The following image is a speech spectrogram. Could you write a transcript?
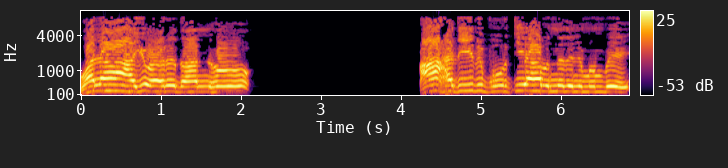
വലായുഹു ആ ഹദീദ് പൂർത്തിയാവുന്നതിന് മുമ്പ്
